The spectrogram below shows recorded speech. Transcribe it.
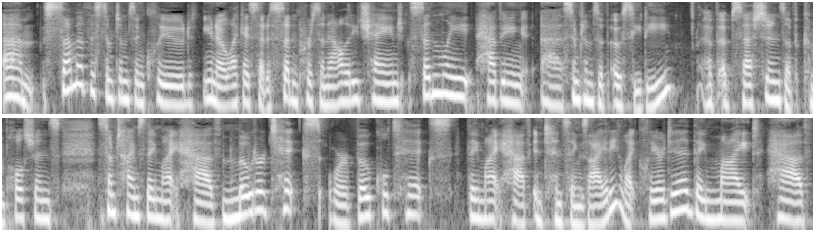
Um, some of the symptoms include, you know, like I said, a sudden personality change, suddenly having uh, symptoms of OCD, of obsessions, of compulsions. Sometimes they might have motor tics or vocal tics. They might have intense anxiety, like Claire did. They might have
